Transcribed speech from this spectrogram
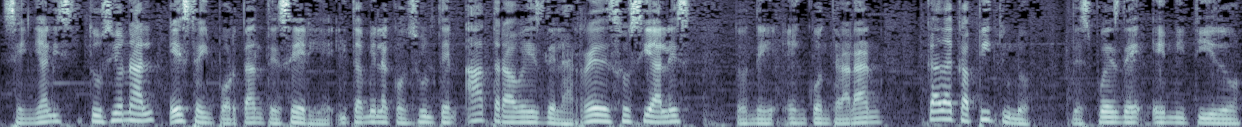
Señal Institucional esta importante serie y también la consulten a través de las redes sociales donde encontrarán cada capítulo después de emitido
